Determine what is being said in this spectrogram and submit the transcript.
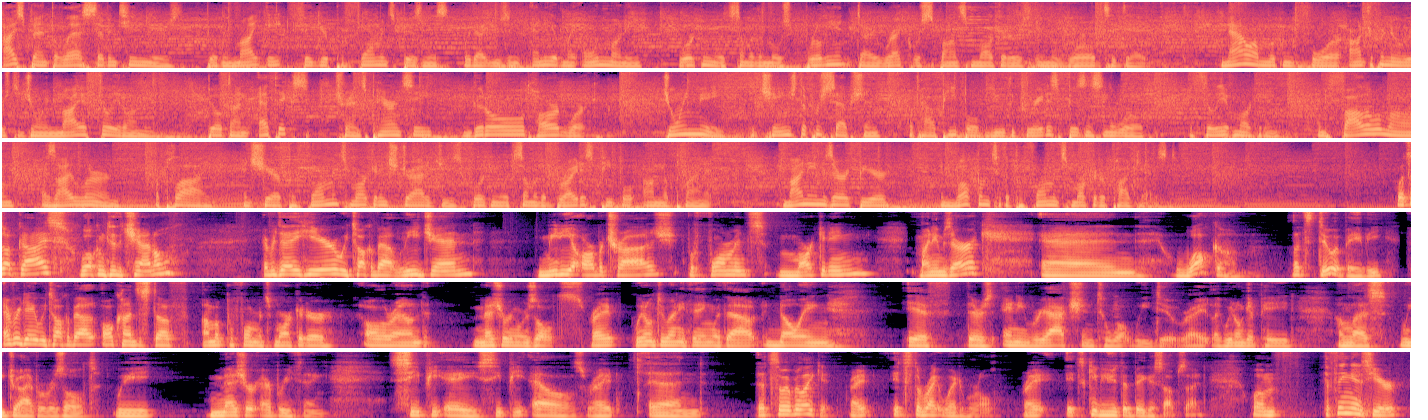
I spent the last 17 years building my eight figure performance business without using any of my own money, working with some of the most brilliant direct response marketers in the world today. Now I'm looking for entrepreneurs to join my affiliate army, built on ethics, transparency, and good old hard work. Join me to change the perception of how people view the greatest business in the world, affiliate marketing, and follow along as I learn, apply, and share performance marketing strategies working with some of the brightest people on the planet. My name is Eric Beer, and welcome to the Performance Marketer Podcast. What's up, guys? Welcome to the channel. Every day here, we talk about lead gen, media arbitrage, performance marketing. My name is Eric, and welcome. Let's do it, baby. Every day, we talk about all kinds of stuff. I'm a performance marketer all around measuring results, right? We don't do anything without knowing if there's any reaction to what we do, right? Like we don't get paid unless we drive a result. We measure everything. CPAs, CPLs, right? And that's the way we like it, right? It's the right way to roll, right? It's gives you the biggest upside. Well, the thing is here,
